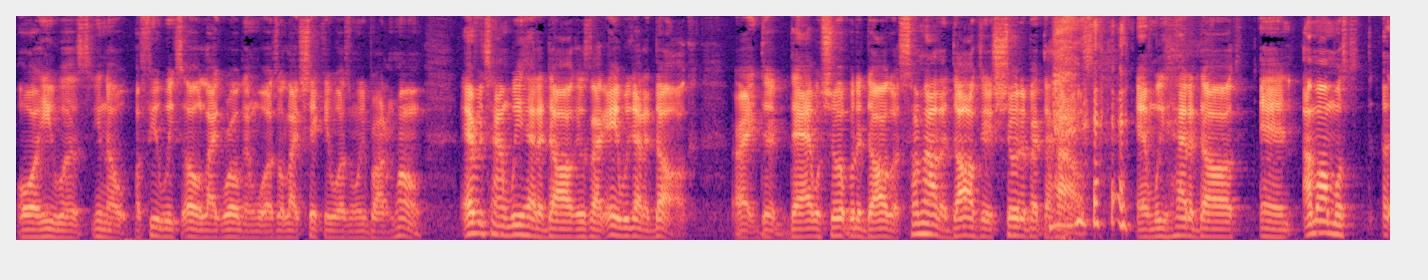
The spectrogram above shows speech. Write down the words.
or he was, you know, a few weeks old like Rogan was or like Shaky was when we brought him home. Every time we had a dog, it was like, hey, we got a dog. All right, the dad would show up with a dog, or somehow the dog just showed up at the house, and we had a dog. And I'm almost, uh,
